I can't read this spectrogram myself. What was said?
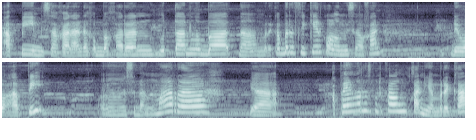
api misalkan ada kebakaran hutan lebat nah mereka berpikir kalau misalkan dewa api e, sedang marah. Ya apa yang harus mereka lakukan? Ya mereka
